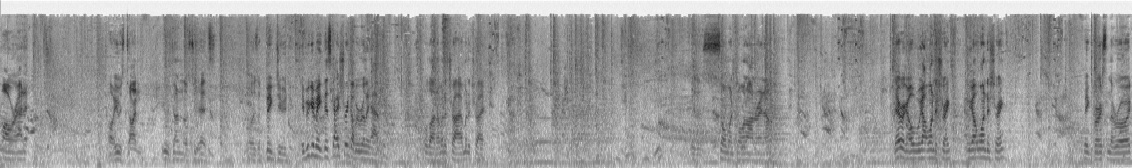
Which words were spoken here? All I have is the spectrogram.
While we're at it. Oh, he was done. He was done in those two hits. Oh, there's a big dude. If we can make this guy shrink, I'll be really happy. Hold on, I'm gonna try. I'm gonna try. So much going on right now. There we go. We got one to shrink. We got one to shrink. Big burst in the heroic.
